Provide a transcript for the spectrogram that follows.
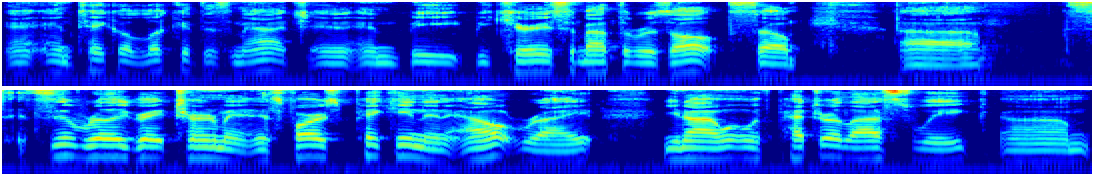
and, and take a look at this match and, and, be be curious about the results. So. Uh, it's, a really great tournament. As far as picking an outright, you know, I went with Petra last week. Um,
